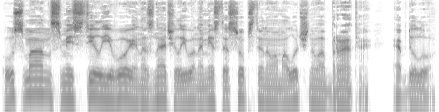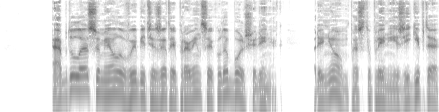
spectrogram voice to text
Усман сместил его и назначил его на место собственного молочного брата Абдуллу. Абдулла сумел выбить из этой провинции куда больше денег. При нем поступления из Египта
